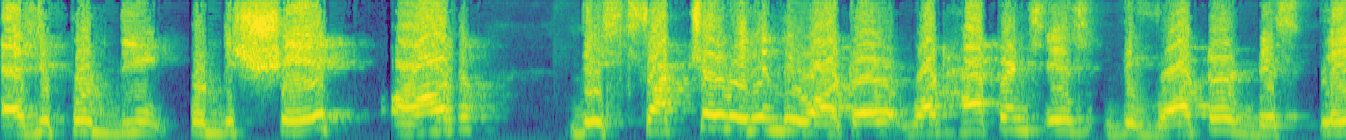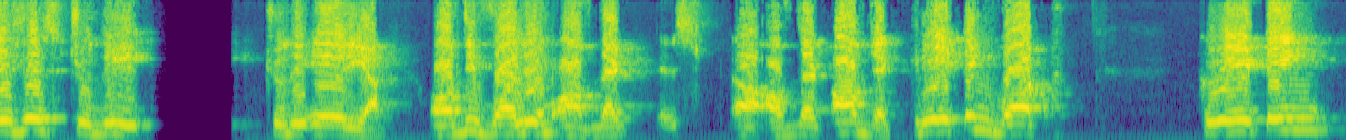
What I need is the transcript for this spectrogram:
As you put the put the shape or the structure within the water what happens is the water displaces to the to the area or the volume of that uh, of that object creating what? Creating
